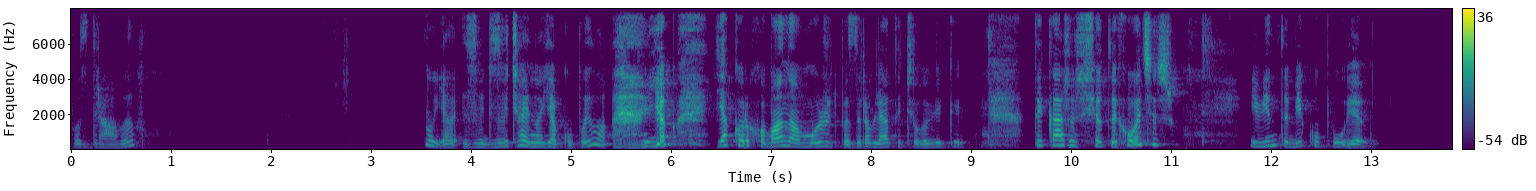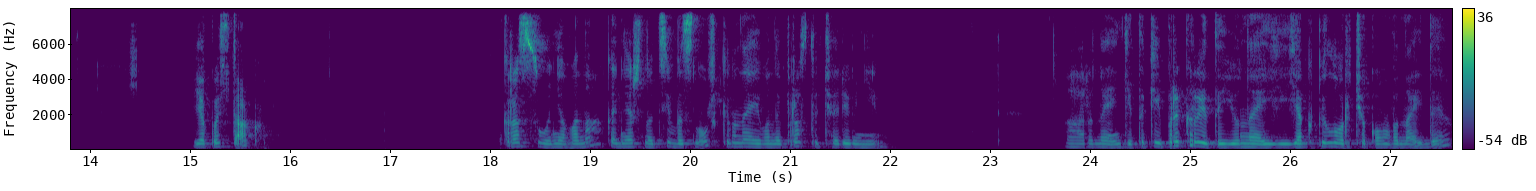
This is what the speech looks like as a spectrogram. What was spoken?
поздравив. Ну, я, звичайно, я купила. Як, як орхомана можуть поздравляти чоловіки. Ти кажеш, що ти хочеш, і він тобі купує. Якось так. Красуня вона, звісно, ці веснушки в неї вони просто чарівні. Гарненькі, такий прикритий у неї, як пілорчиком вона йде.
